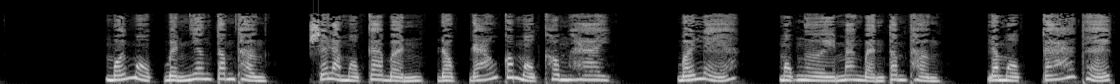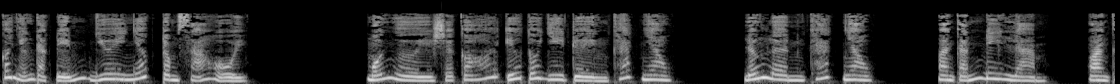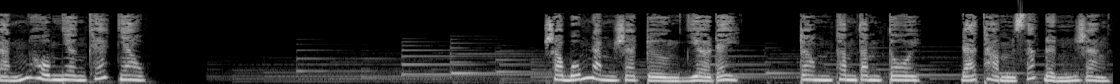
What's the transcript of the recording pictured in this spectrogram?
Mỗi một bệnh nhân tâm thần sẽ là một ca bệnh độc đáo có 102. Bởi lẽ, một người mang bệnh tâm thần là một cá thể có những đặc điểm duy nhất trong xã hội. Mỗi người sẽ có yếu tố di truyền khác nhau, lớn lên khác nhau, hoàn cảnh đi làm, hoàn cảnh hôn nhân khác nhau. Sau 4 năm ra trường giờ đây, trong thâm tâm tôi đã thầm xác định rằng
